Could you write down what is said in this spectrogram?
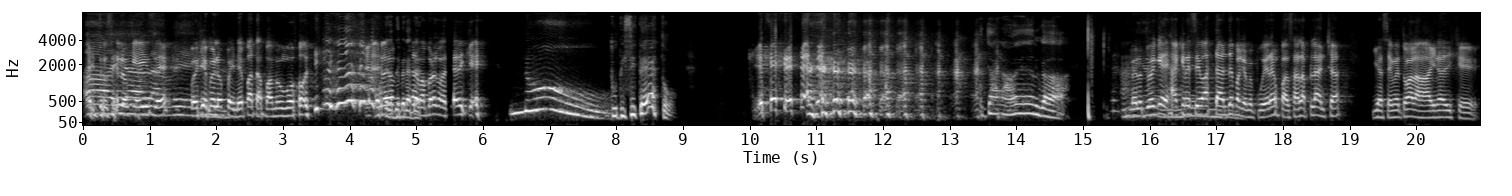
Entonces Ay, lo que hice fue que me lo peiné para taparme un ojo. Era lo Espérate, acuerdo que me decía de que No. ¿Tú te hiciste esto? Ya la verga. Me lo tuve que dejar crecer bastante para que me pudieran pasar la plancha y hacerme toda la vaina. Dije,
